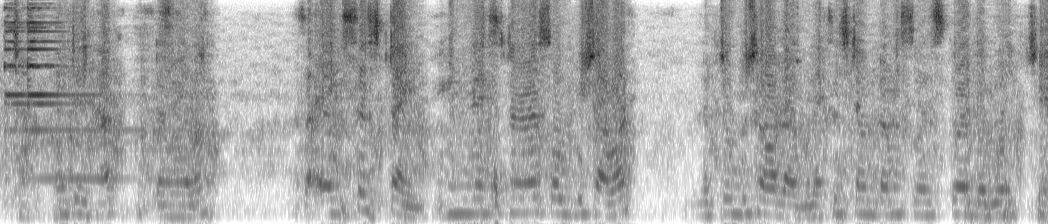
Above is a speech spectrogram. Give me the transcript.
আচ্ছা, এটাই আচ্ছা এক্সেস টাইম এখানে এক্সেস টাইম চব্বিশ আওয়ার চব্বিশ এক্সেস টাইমটা আমি চেঞ্জ করে দেবো হচ্ছে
